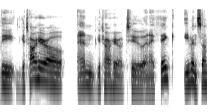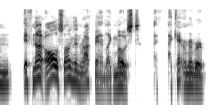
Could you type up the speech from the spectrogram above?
the, the Guitar Hero and Guitar Hero 2, and I think even some, if not all songs in Rock Band, like most, I, I can't remember,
